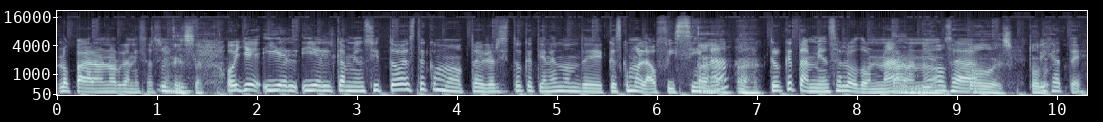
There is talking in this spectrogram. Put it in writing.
lo pagaron organizaciones. Exacto. Oye, y el, y el camioncito, este como trailercito que tienen donde, que es como la oficina, creo que también se lo donaron, ¿no? O sea, todo eso, todo. Fíjate.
